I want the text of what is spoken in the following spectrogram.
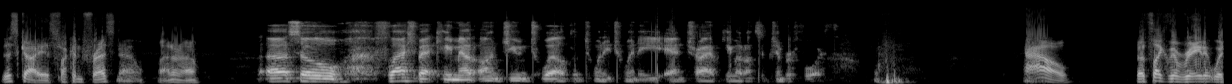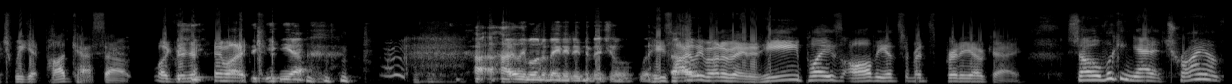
this guy is fucking Fresno. I don't know. Uh, so Flashback came out on June 12th of 2020, and Triumph came out on September 4th. How? That's like the rate at which we get podcasts out. Like they're just like yeah, Hi- highly motivated individual. with, he's uh, highly motivated. He plays all the instruments pretty okay. So looking at it, Triumph,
